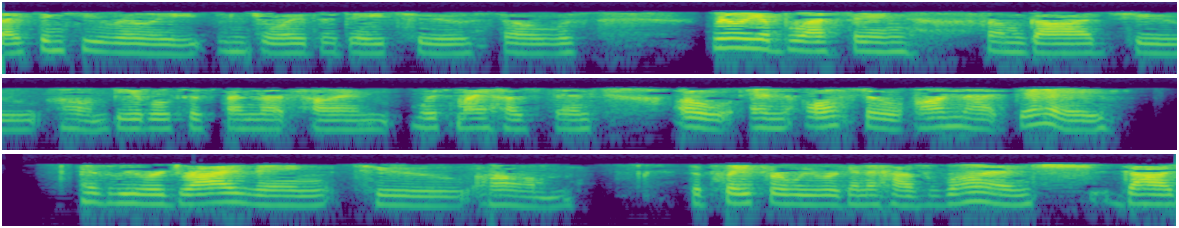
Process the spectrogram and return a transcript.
I think he really enjoyed the day too. So it was really a blessing from God to um, be able to spend that time with my husband. Oh, and also on that day, as we were driving to um, the place where we were going to have lunch, God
